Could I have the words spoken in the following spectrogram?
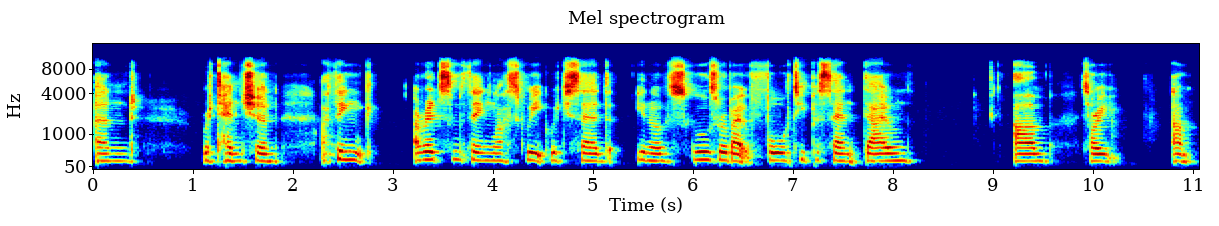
and retention. I think I read something last week which said, you know, schools are about 40% down. Um, sorry, um,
